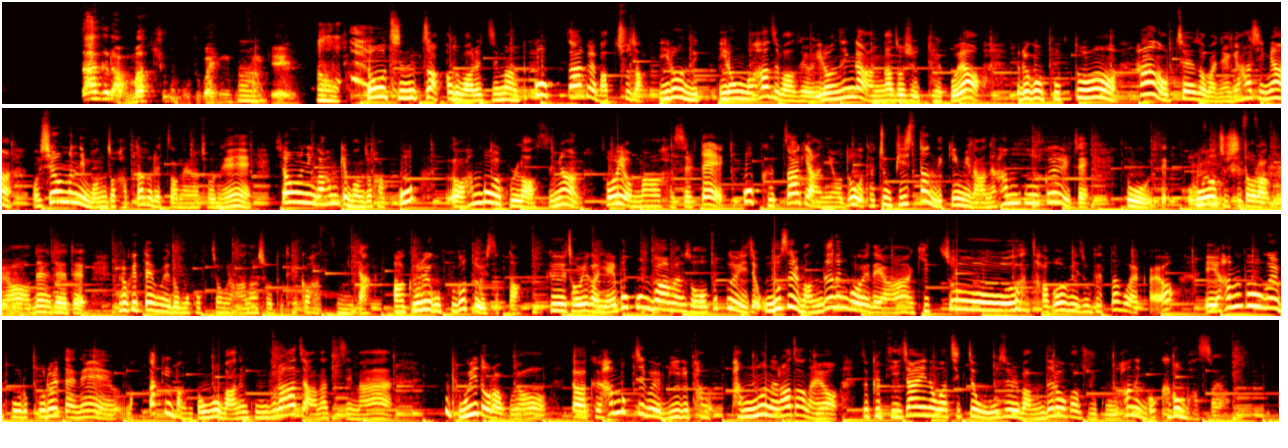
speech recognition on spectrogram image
짝을 안 맞추고 모두가 행복한 음. 게 어. 너 진짜 아까도 말했지만 꼭 짝을 맞추자. 이런 느- 이런 거 하지 마세요. 이런 생각 안 가져셔도 되고요. 그리고 보통 한 업체에서 만약에 하시면 어, 시어머님 먼저 갔다 그랬잖아요 저는 시어머님과 함께 먼저 갔고 어, 한복을 골라왔으면 저희 엄마가 갔을 때 꼭 그 짝이 아니어도 대충 비슷한 느낌이 나는 한복을 이제 또 이제 보여주시더라고요. 네네네. 그렇기 때문에 너무 걱정을 안 하셔도 될 것 같습니다. 아 그리고 그것도 있었다. 그 저희가 예복 공부하면서 조금 이제 옷을 만드는 거에 대한 기초 작업이 좀 됐다고 할까요? 이 한복을 보- 고를 때는 막 딱히 막 너무 많은 공부를 하지 않았지만 조금 보이더라고요. 그러니까 그 한복집을 미리 방, 방문을 하잖아요. 그래서 그 디자이너가 직접 옷을 만들어가지고 하는 거 그건 봤어요.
